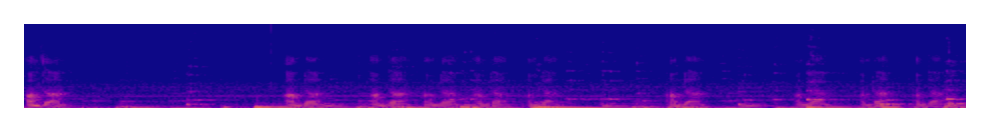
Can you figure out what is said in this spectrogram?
I'm done. I'm done. I'm done. I'm done. I'm done. I'm done. I'm done. I'm done. I'm done. I'm done.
